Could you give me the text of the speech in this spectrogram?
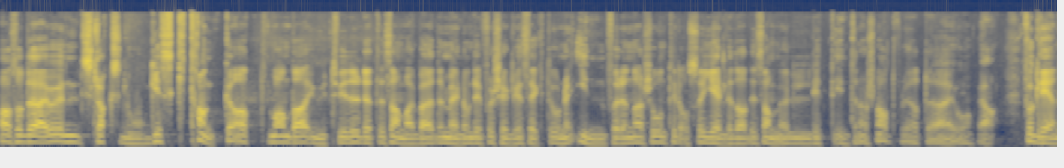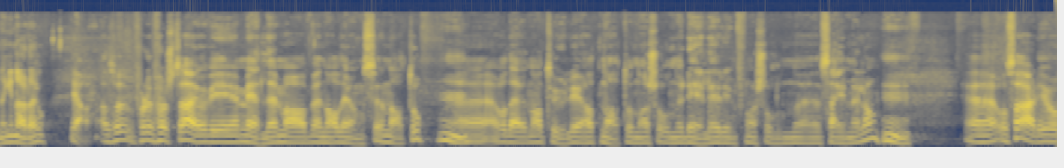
Altså Det er jo en slags logisk tanke at man da utvider dette samarbeidet mellom de forskjellige sektorene innenfor en nasjon til også å gjelde da de samme litt internasjonalt. fordi at det er jo, ja, Forgreningen er der jo. Ja, altså For det første er jo vi medlem av en allianse, Nato. Mm. Eh, og det er jo naturlig at Nato-nasjoner deler informasjon eh, seg imellom. Mm. Eh, og så er det jo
